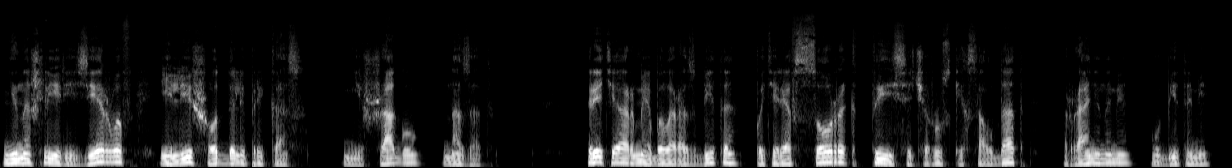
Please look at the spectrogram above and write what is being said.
не нашли резервов и лишь отдали приказ «ни шагу назад». Третья армия была разбита, потеряв 40 тысяч русских солдат ранеными, убитыми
